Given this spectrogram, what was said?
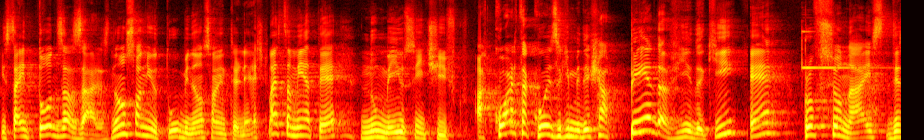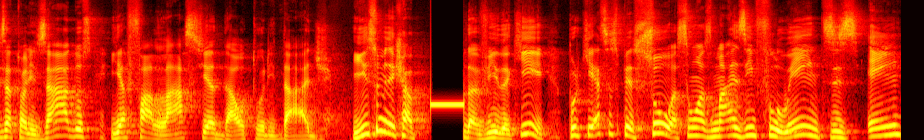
está em todas as áreas, não só no YouTube, não só na internet, mas também até no meio científico. A quarta coisa que me deixa a pé da vida aqui é profissionais desatualizados e a falácia da autoridade. E isso me deixa da vida aqui, porque essas pessoas são as mais influentes em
